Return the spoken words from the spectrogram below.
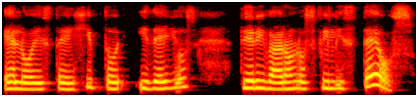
el oeste de Egipto, y de ellos derivaron los filisteos.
